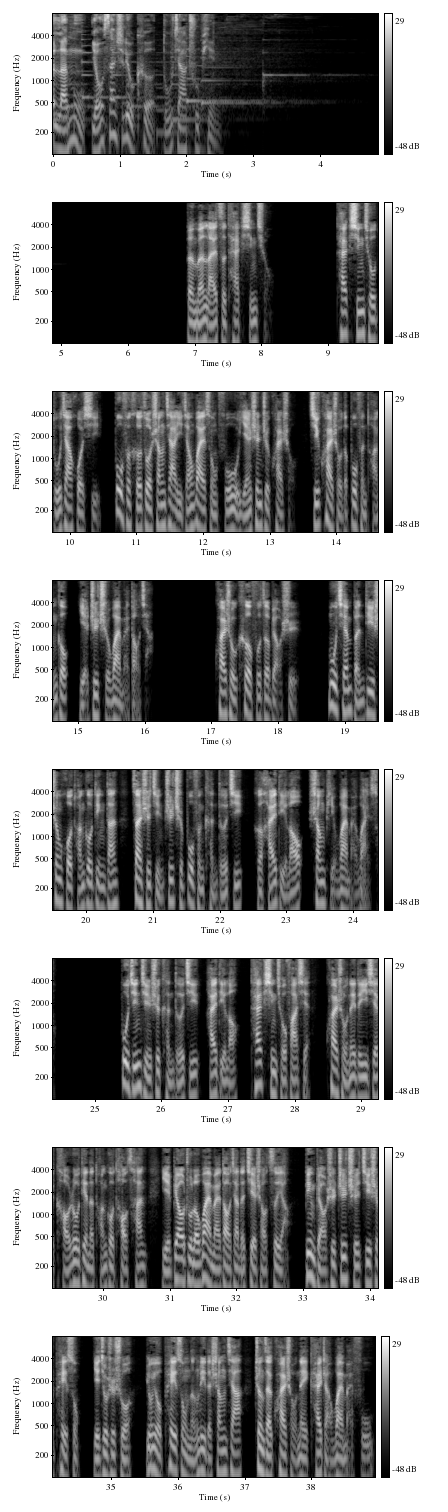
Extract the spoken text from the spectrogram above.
本栏目由三十六氪独家出品。本文来自 Tech 星球。Tech 星球独家获悉，部分合作商家已将外送服务延伸至快手，及快手的部分团购也支持外卖到家。快手客服则表示，目前本地生活团购订单暂时仅支持部分肯德基和海底捞商品外卖外送。不仅仅是肯德基、海底捞，Tech 星球发现。快手内的一些烤肉店的团购套餐也标注了“外卖到家”的介绍字样，并表示支持即时配送。也就是说，拥有配送能力的商家正在快手内开展外卖服务。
